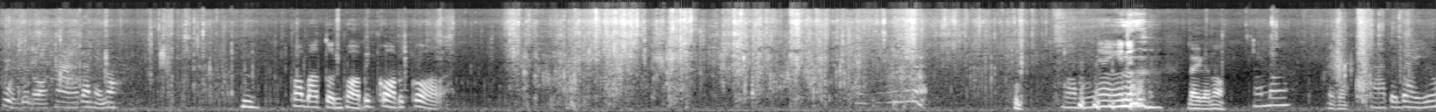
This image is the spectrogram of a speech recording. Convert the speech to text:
ฝนจะออ กหางกันไหนเนาะอืมพ่อเบาตนพอไปก่อไปก่อหอมไงนึงได้กันเนาะน้องมึงได้กันอาจะได้อยู่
